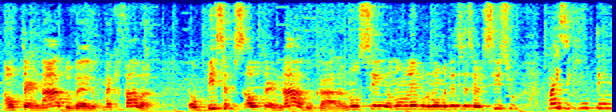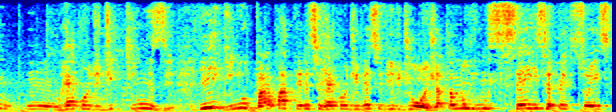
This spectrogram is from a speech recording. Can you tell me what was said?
Alternado, velho. Como é que fala? É o bíceps alternado, cara. Eu não sei, eu não lembro o nome desse exercício, mas Iguinho tem um, um recorde de 15. E Iguinho vai bater esse recorde nesse vídeo de hoje. Já estamos em 6 repetições.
